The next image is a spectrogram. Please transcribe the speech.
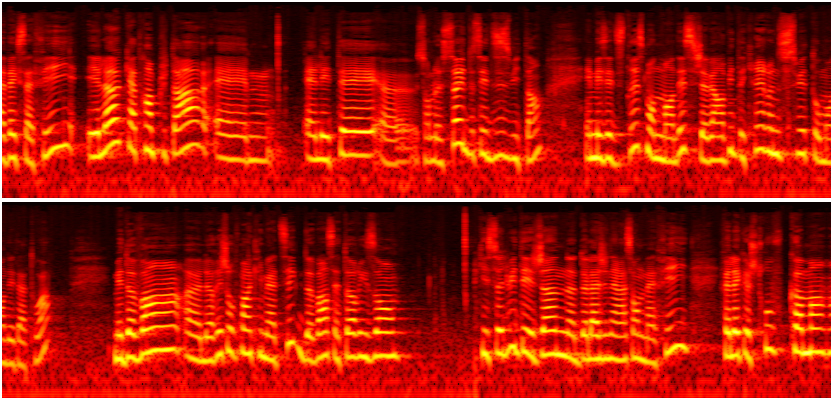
avec sa fille. Et là, quatre ans plus tard, elle, elle était euh, sur le seuil de ses 18 ans et mes éditrices m'ont demandé si j'avais envie d'écrire une suite au Monde est à toi. Mais devant euh, le réchauffement climatique, devant cet horizon qui est celui des jeunes de la génération de ma fille, il fallait que je trouve comment,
